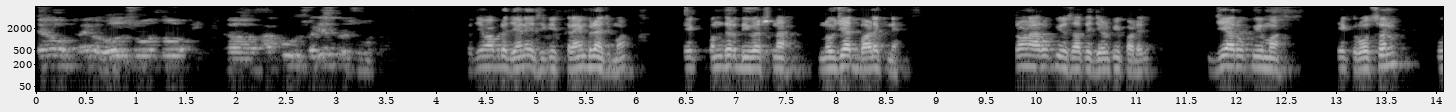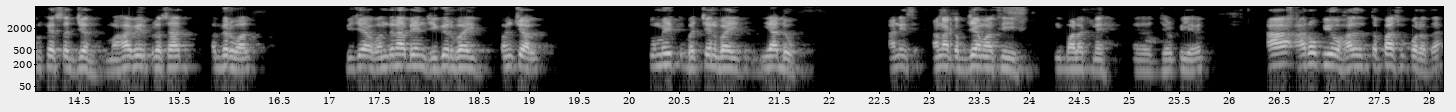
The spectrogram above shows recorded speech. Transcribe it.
તેનો એનો રોલ શું હતો? અ, આખું ષડયંત્ર શું હતું? તો જેમ આપણે જાણીએ છીએ કે ક્રાઇમ બ્રાન્ચમાં એક પંદર દિવસના નવજાત બાળકને ત્રણ આરોપીઓ સાથે ઝડપી પાડેલ. જે આરોપીઓમાં એક રોશન ઉર્ફે સજ્જન મહાવીર પ્રસાદ અગરવાલ બીજા વંદનાબેન જીગરભાઈ પંચાલ સુમિત બચ્ચનભાઈ યાદવ આની આના કબજામાંથી એ બાળકને ઝડપી લેવાય. આ આરોપીઓ હાલ તપાસ ઉપર હતા.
